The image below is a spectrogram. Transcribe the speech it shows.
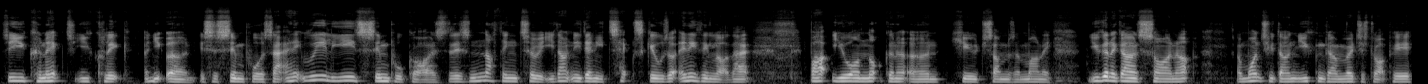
So you connect, you click click and you earn. It's as simple as that. And it really is simple, guys. There's nothing to it. You don't need any tech skills or anything like that. But you are not going to earn huge sums of money. You're going to go and sign up and once you're done you can go and register up here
